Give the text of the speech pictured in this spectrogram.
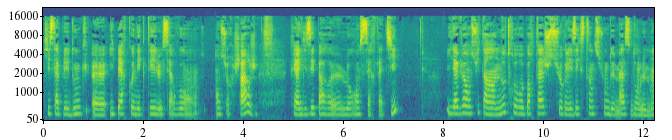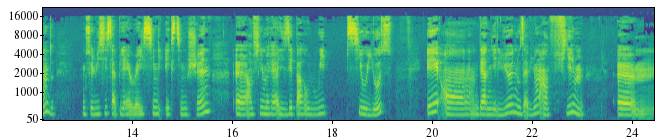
qui s'appelait donc euh, Hyper le cerveau en, en surcharge, réalisé par euh, Laurence Serfati. Il y avait ensuite un autre reportage sur les extinctions de masse dans le monde. Donc celui-ci s'appelait Racing Extinction, euh, un film réalisé par Louis Psioyos. Et en dernier lieu, nous avions un film, euh,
